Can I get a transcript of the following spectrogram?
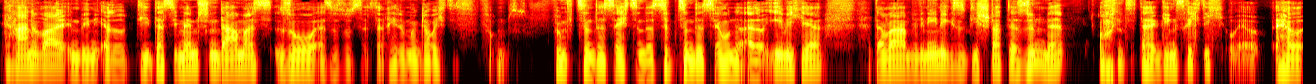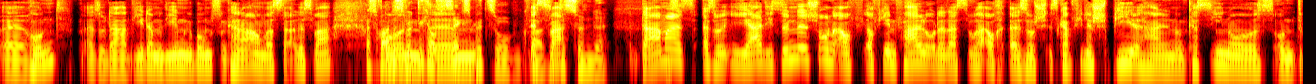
Karneval in Venedig, also die, dass die Menschen damals so, also so, da redet man, glaube ich, 15., 16., 17. Jahrhundert, also ewig her, da war Venedig die Stadt der Sünde und da ging es richtig äh, äh, rund. Also da hat jeder mit jedem gebumst und keine Ahnung, was da alles war. Also war das und, wirklich auf ähm, Sex bezogen, quasi, war die Sünde? Damals, also ja, die Sünde schon auf, auf jeden Fall. Oder dass du auch, also es gab viele Spielhallen und Casinos und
